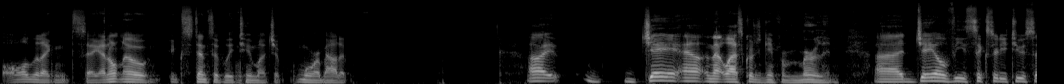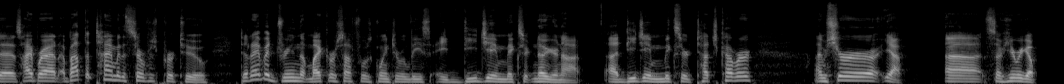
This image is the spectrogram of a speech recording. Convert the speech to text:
all that I can say. I don't know extensively too much more about it. Uh, JL, and that last question came from Merlin. Uh, JLV632 says, Hi Brad, about the time of the Surface Pro 2, did I have a dream that Microsoft was going to release a DJ Mixer? No, you're not. A DJ Mixer touch cover. I'm sure, yeah. Uh, so here we go.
